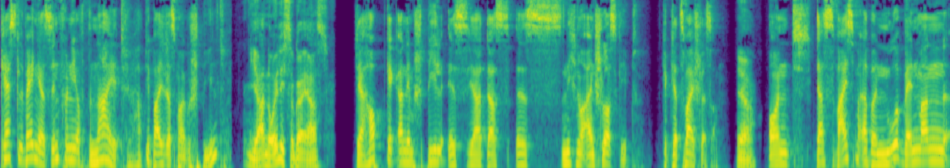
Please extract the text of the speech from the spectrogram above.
Castlevania Symphony of the Night. Habt ihr beide das mal gespielt? Ja, neulich sogar erst. Der Hauptgag an dem Spiel ist ja, dass es nicht nur ein Schloss gibt. Gibt ja zwei Schlösser. Ja. Und das weiß man aber nur, wenn man an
